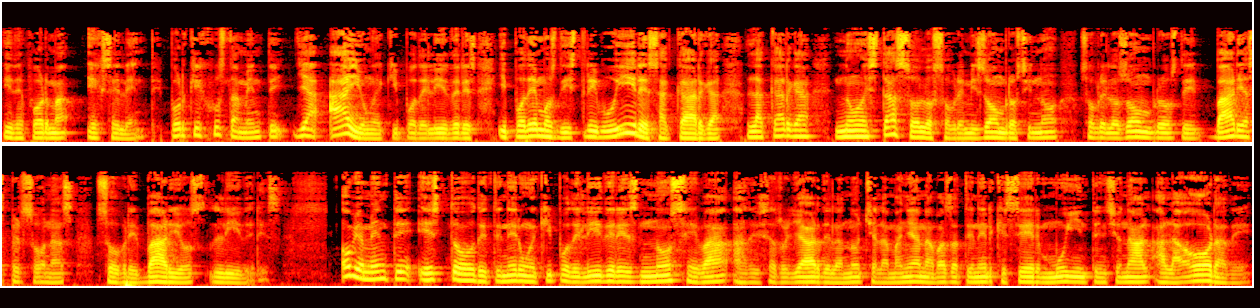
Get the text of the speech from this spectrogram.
y de forma excelente, porque justamente ya hay un equipo de líderes y podemos distribuir esa carga. La carga no está solo sobre mis hombros, sino sobre los hombros de varias personas, sobre varios líderes. Obviamente esto de tener un equipo de líderes no se va a desarrollar de la noche a la mañana, vas a tener que ser muy intencional a la hora de,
